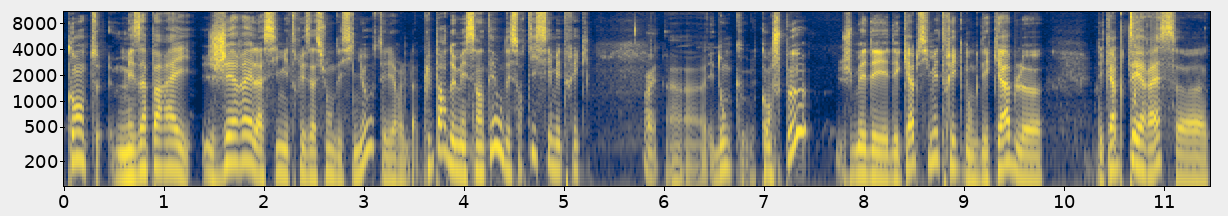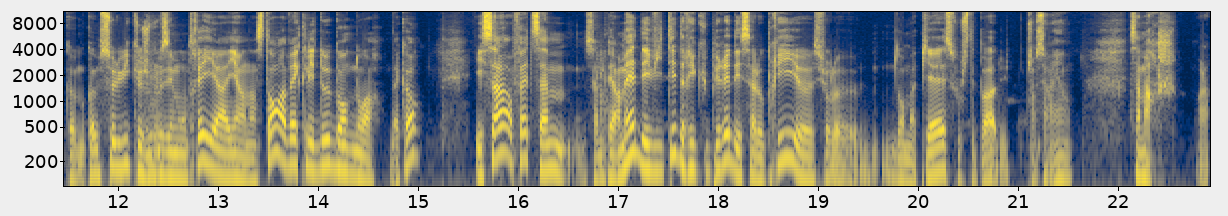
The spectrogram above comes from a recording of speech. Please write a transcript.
quand mes appareils géraient la symétrisation des signaux, c'est-à-dire la plupart de mes synthés ont des sorties symétriques. Ouais. Et donc, quand je peux, je mets des, des câbles symétriques, donc des câbles, des câbles TRS, euh, comme, comme celui que je Mhm. vous ai montré il y, a, il y a un instant, avec les deux bandes noires, d'accord? Et ça, en fait, ça, me- ça me permet d'éviter de récupérer des saloperies euh, sur le, dans ma pièce, ou je sais pas, j'en sais rien. Ça marche, voilà.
